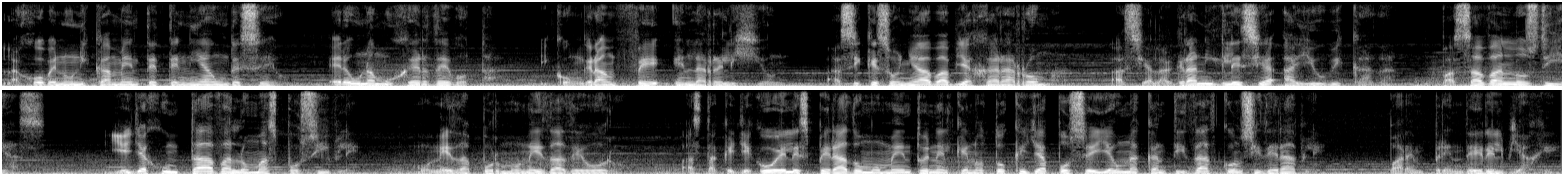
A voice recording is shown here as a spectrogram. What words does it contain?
La joven únicamente tenía un deseo, era una mujer devota y con gran fe en la religión, así que soñaba viajar a Roma, hacia la gran iglesia ahí ubicada. Pasaban los días y ella juntaba lo más posible, moneda por moneda de oro, hasta que llegó el esperado momento en el que notó que ya poseía una cantidad considerable para emprender el viaje.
